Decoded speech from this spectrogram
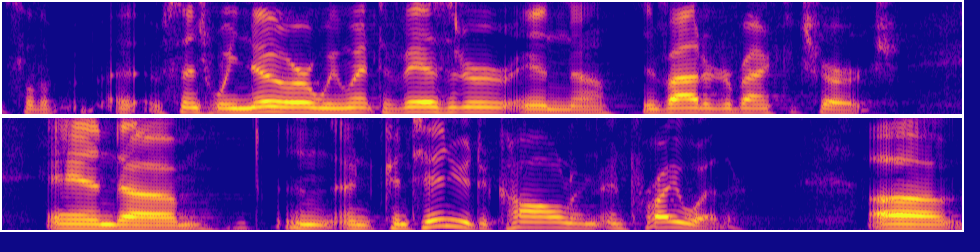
so the, uh, since we knew her, we went to visit her and uh, invited her back to church and, um, and, and, continued to call and, and pray with her. Uh,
